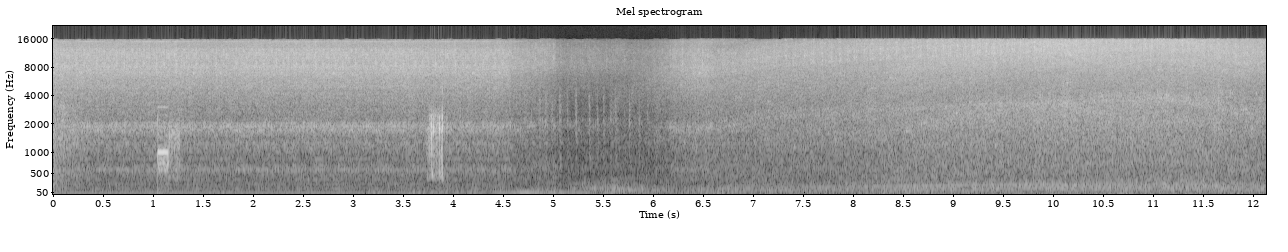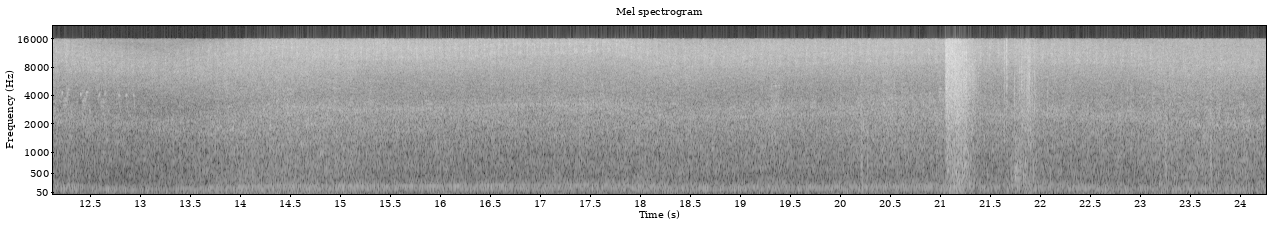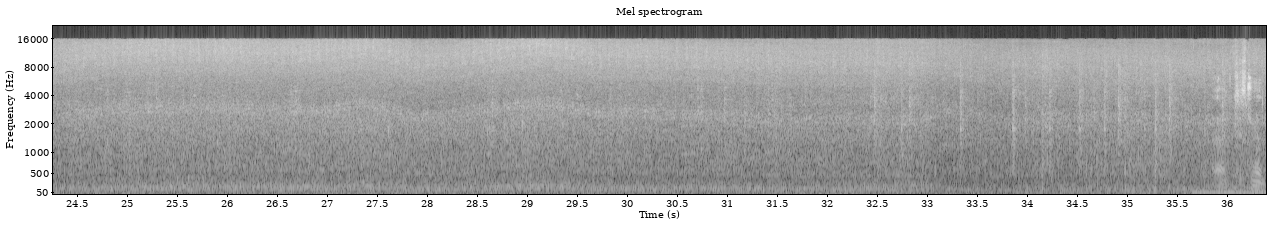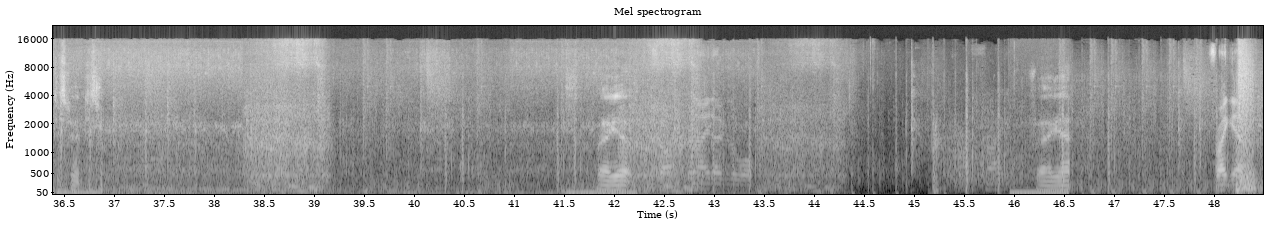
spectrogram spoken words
Uh, dismount, dismount, dismount. Frag out, Drive grenade over the wall. frag out. Frag out.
